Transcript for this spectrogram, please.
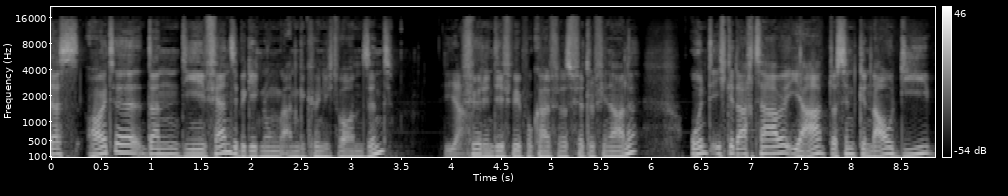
dass heute dann die Fernsehbegegnungen angekündigt worden sind Ja. für den DFB-Pokal für das Viertelfinale. Und ich gedacht habe, ja, das sind genau die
